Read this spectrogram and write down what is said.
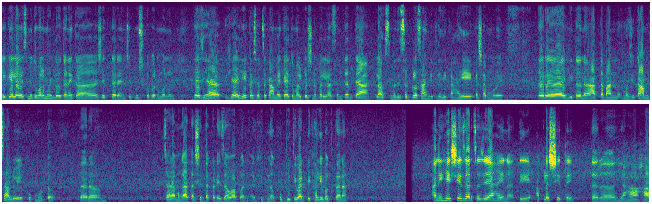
हे गेल्या वेळेस मी तुम्हाला म्हटलं होतं नाही का शेतकऱ्यांची खुशखबर म्हणून. ह्या ह्या ह्या हे कशाचं काम आहे काय तुम्हाला प्रश्न पडला असेल तर त्या लॉक्समध्ये सगळं सांगितलं. हे काय आहे कशामुळे? तर इथं ना आता बांध म्हणजे काम चालू आहे खूप मोठं. तर चला मग आता शेताकडे जाऊ आपण. इथनं खूप भीती वाटते खाली बघताना. आणि हे शेजारचं जे आहे ना ते आपलं शेत आहे. तर ह्या हा हा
